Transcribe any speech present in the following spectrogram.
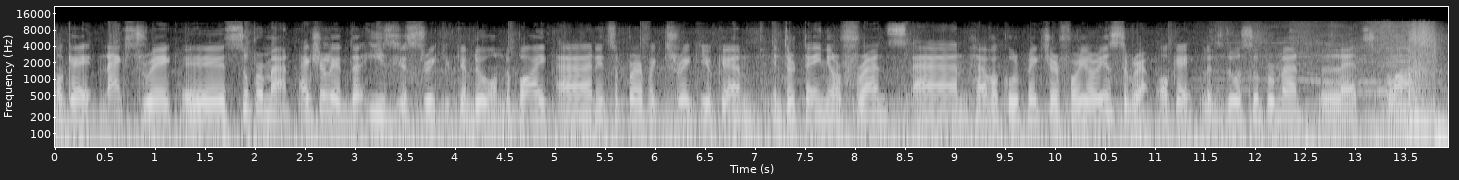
Okay, next trick is Superman. Actually, the easiest trick you can do on the bike and it's a perfect trick you can entertain your friends and have a cool picture for your Instagram. Okay, let's do a Superman. Let's fly.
